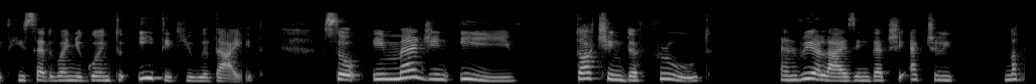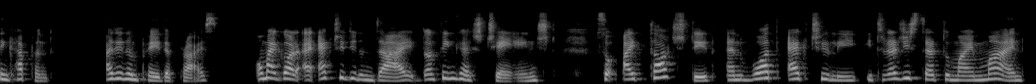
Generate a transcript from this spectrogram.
it. He said, when you're going to eat it, you will die it. So imagine Eve touching the fruit and realizing that she actually, nothing happened. I didn't pay the price. Oh my God, I actually didn't die. Nothing has changed. So I touched it, and what actually it registered to my mind,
